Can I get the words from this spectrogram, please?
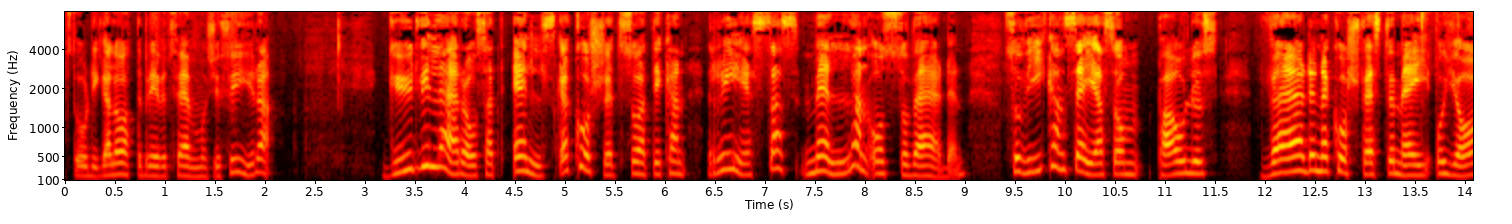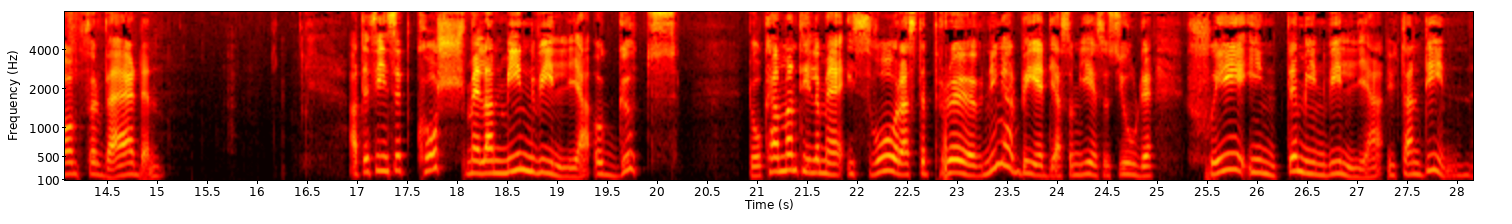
står det i Galaterbrevet 5 och 24. Gud vill lära oss att älska korset så att det kan resas mellan oss och världen, så vi kan säga som Paulus, världen är korsfäst för mig och jag för världen. Att det finns ett kors mellan min vilja och Guds. Då kan man till och med i svåraste prövningar bedja som Jesus gjorde, ske inte min vilja utan din.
